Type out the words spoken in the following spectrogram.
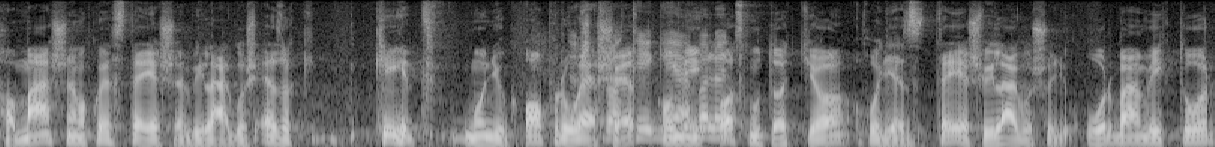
ha más nem, akkor ez teljesen világos. Ez a két mondjuk apró eset, ami azt mutatja, hogy ez teljes világos, hogy Orbán Viktor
